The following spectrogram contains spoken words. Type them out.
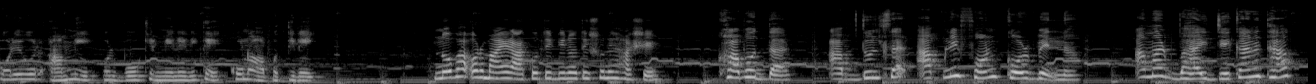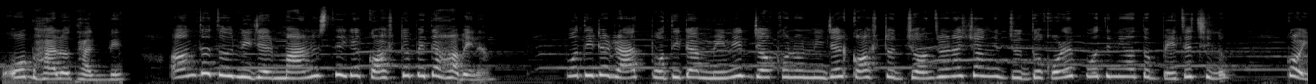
ওরে ওর আমি ওর বউকে মেনে নিতে কোনো আপত্তি নেই। নোভা ওর মায়ের আকুতি বিনতি শুনে হাসে। খবরদার, আব্দুল স্যার, আপনি ফোন করবেন না। আমার ভাই যেখানে থাক, ও ভালো থাকবে। অন্তত নিজের মানুষ থেকে কষ্ট পেতে হবে না। প্রতিটা রাত, প্রতিটা মিনিট যখন ও নিজের কষ্ট যন্ত্রণার সঙ্গে যুদ্ধ করে প্রতিনিয়ত বেঁচেছিল, কই,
